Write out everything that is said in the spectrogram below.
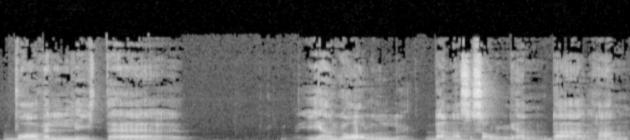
var väl lite i en roll denna säsongen där han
